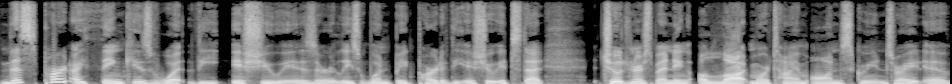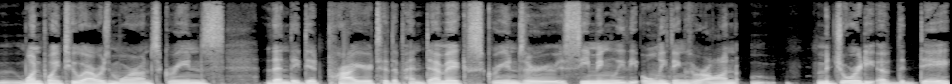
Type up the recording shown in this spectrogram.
this part, I think, is what the issue is, or at least one big part of the issue. It's that children are spending a lot more time on screens, right? Um, 1.2 hours more on screens than they did prior to the pandemic. Screens are seemingly the only things we're on majority of the day.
